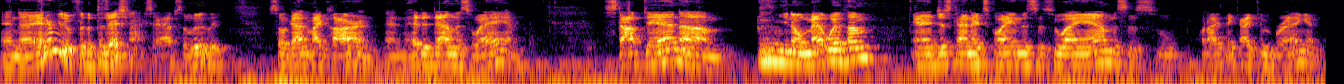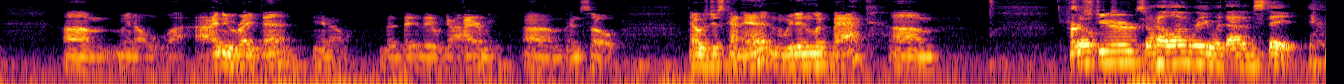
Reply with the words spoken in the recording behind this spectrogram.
and uh, interview for the position?" I said, "Absolutely." So I got in my car and, and headed down this way and stopped in. Um, you know, met with them and just kind of explained, "This is who I am. This is what I think I can bring." And um, you know, I knew right then, you know, that they, they were going to hire me. Um, and so that was just kind of it, and we didn't look back. Um, first so, year. So how long were you with Adam State?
